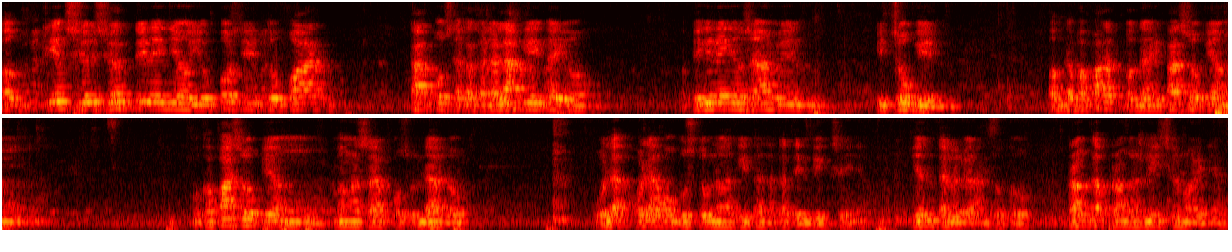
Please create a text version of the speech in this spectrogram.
Pag yung swerte ninyo, you post it too far, tapos nakakalalaki kayo, tingin ninyo sa amin, itsugin, pag napaparat, pag naipasok yung makapasok yung mga sapo, sundalo, wala, wala akong gustong nakakita nakatindig sa inyo. Yan talaga ang totoo. Rangka prangka nationwide yan.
